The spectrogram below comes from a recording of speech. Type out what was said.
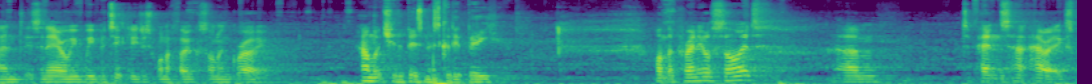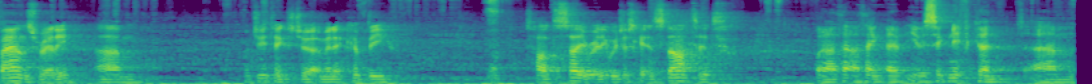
and it's an area we, we particularly just want to focus on and grow. How much of the business could it be? On the perennial side, um, depends how, how it expands really. Um, what do you think, Stuart? I mean, it could be. It's hard to say, really. We're just getting started. Well, I, th- I think there was significant um,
